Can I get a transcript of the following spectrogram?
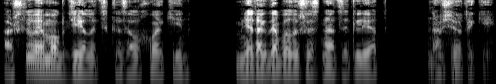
«А что я мог делать?» — сказал Хуакин. «Мне тогда было шестнадцать лет, но все-таки».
